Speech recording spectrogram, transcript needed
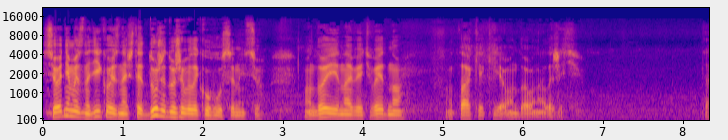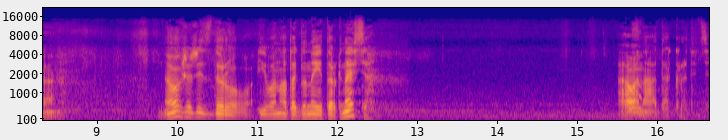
Сьогодні ми з Надійкою знайшли дуже-дуже велику гусеницю. Вондо її навіть видно, отак як є, вондо вона лежить. Так. Ох же ж і здорова. І вона так до неї торкнеться. А вона так крутиться.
